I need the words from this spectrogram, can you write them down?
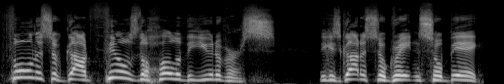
fullness of God fills the whole of the universe because God is so great and so big.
